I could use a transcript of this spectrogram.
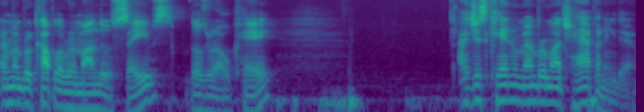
I remember a couple of Rimando saves. Those were okay. I just can't remember much happening there.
